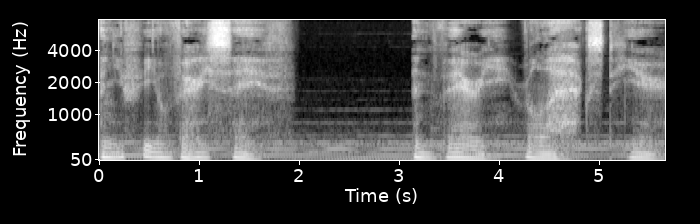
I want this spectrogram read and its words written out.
and you feel very safe and very relaxed here.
